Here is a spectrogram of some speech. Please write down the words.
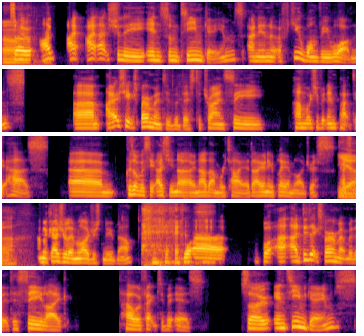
Um, so I, I, I actually in some team games and in a few one v ones, um, I actually experimented with this to try and see how much of an impact it has. Because um, obviously, as you know, now that I'm retired, I only play Imladris. Yeah. I'm a casual Imladris noob now. but uh, but I, I did experiment with it to see like how effective it is. So in team games,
